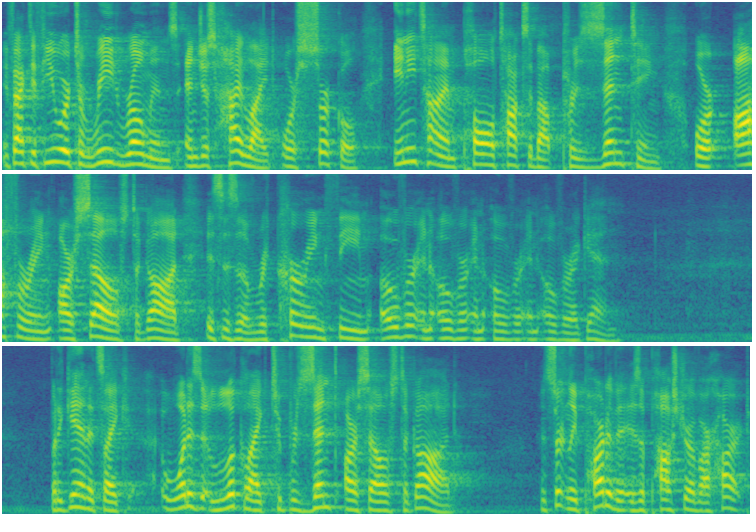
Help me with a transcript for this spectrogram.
In fact, if you were to read Romans and just highlight or circle anytime Paul talks about presenting or offering ourselves to God, this is a recurring theme over and over and over and over again. But again, it's like, what does it look like to present ourselves to God? And certainly part of it is a posture of our heart.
